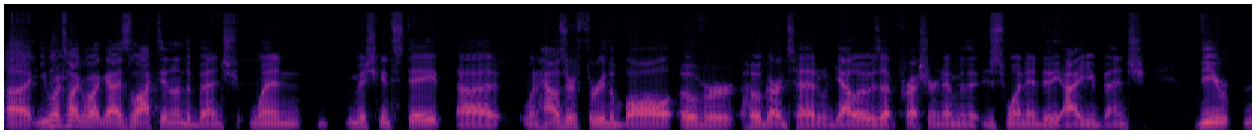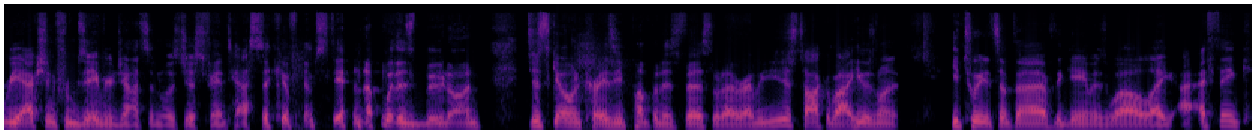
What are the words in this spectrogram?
uh you want to talk about guys locked in on the bench when michigan state uh when hauser threw the ball over Hoggard's head when galloway was up pressuring him and it just went into the iu bench the reaction from Xavier Johnson was just fantastic of him standing up with his boot on, just going crazy, pumping his fist, whatever. I mean, you just talk about he was one. He tweeted something after the game as well. Like I, I think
